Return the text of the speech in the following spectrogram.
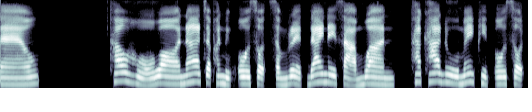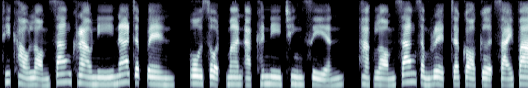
แล้วเท่าโหวอน่าจะผนึกโอสถสำเร็จได้ในสามวัน ถ้าข้าดูไม่ผิดโอสถที่เขาหลอมสร้างคราวนี้น่าจะเป็น โอสถมารอัคคณีชิงเสียน หากหลอมสร้างสำเร็จจะก่อเกิดสายฟ้า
